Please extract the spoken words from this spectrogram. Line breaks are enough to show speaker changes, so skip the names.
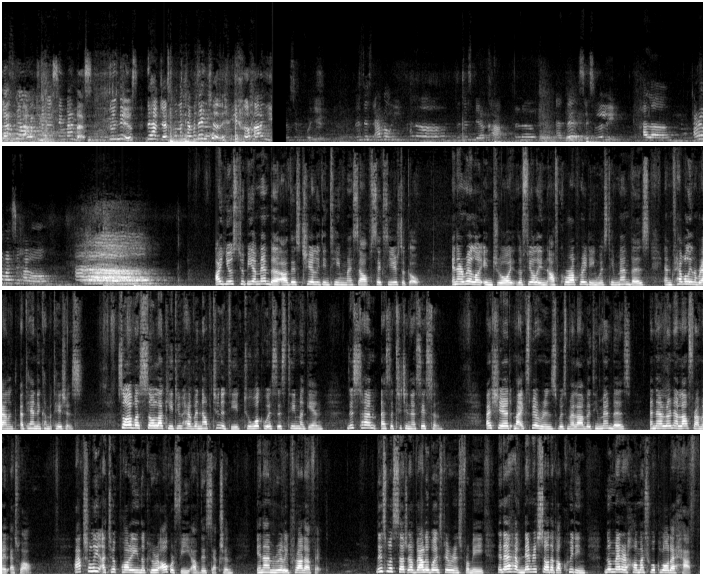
Last year, our junior team members. Good news, they have just won a competition in Hawaii. Question for you. This is Emily. Hello. This is Bianca. Hello. And this is Lily. Hello. Everyone say hello. Hello. I used to be a member of this cheerleading team myself six years ago and I really enjoyed the feeling of cooperating with team members and traveling around attending competitions. So I was so lucky to have an opportunity to work with this team again, this time as a teaching assistant. I shared my experience with my lovely team members, and I learned a lot from it as well. Actually, I took part in the choreography of this section, and I'm really proud of it. This was such a valuable experience for me, and I have never thought about quitting, no matter how much workload I have.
